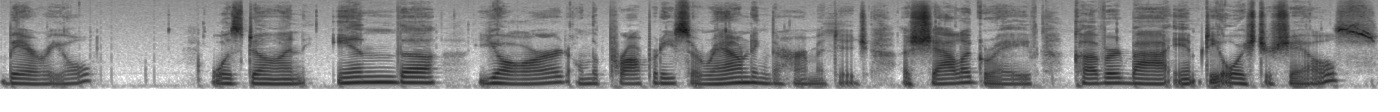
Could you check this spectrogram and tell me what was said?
burial was done in the yard on the property surrounding the hermitage, a shallow grave covered by empty oyster shells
